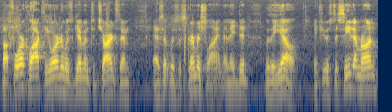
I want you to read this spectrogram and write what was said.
About four o'clock, the order was given to charge them as it was a skirmish line, and they did with a yell. If you was to see them run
